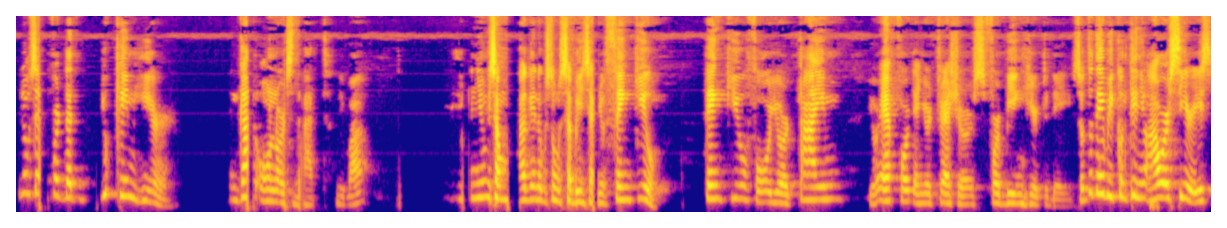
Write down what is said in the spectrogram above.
You know, sa effort that you came here. And God honors that. Di ba? Yan yung isang bagay na gusto kong sabihin sa inyo. Thank you. Thank you for your time, your effort, and your treasures for being here today. So today we continue our series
